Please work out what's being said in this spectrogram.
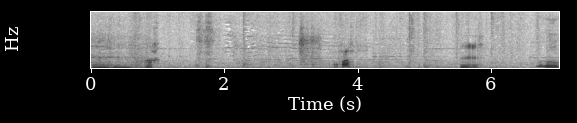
嗯啊，好了。嗯，嗯。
